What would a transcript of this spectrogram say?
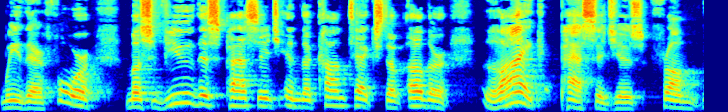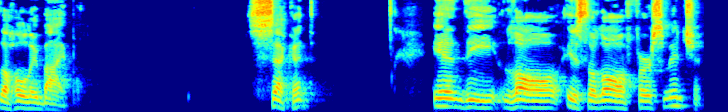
We therefore must view this passage in the context of other like passages from the Holy Bible. Second, in the law is the law first mentioned.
